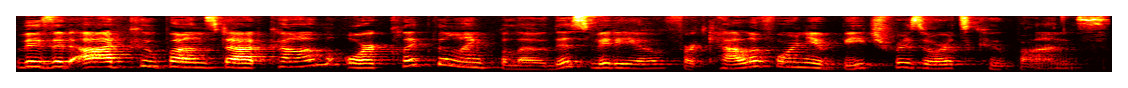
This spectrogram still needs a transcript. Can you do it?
Visit oddcoupons.com or click the link below this video for California Beach Resorts coupons.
